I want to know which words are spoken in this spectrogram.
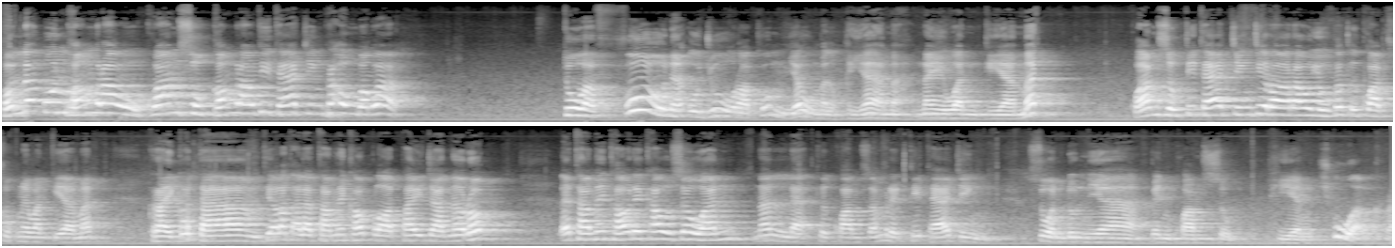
ผลบุญของเราความสุขของเราที่แท้จริง พระองค์บอกว่า ตัวฟูนอุจูรคุมเยามัลกิยามะในวันกิยามัตความสุขที่แท้จริงที่รอเราอยู่ก็คือความสุขในวันกิยามัตใครก็ตามที่อัลลอฮฺทำให้เขาปลอดภัยจากนรก และทำให้เขาได้เข้าสวรรค์ นั่นแหละคือความสำเร็จที่แท้จริง ส่วนดุนยาเป็นความสุขเพียงชั่วคร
